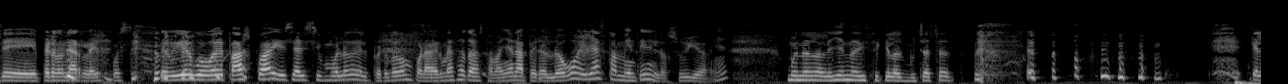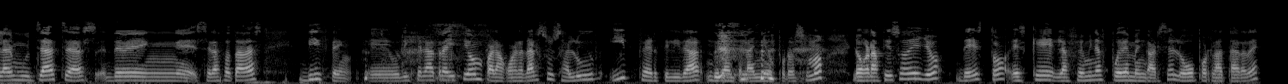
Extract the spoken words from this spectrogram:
de perdonarles. Pues te doy el huevo de Pascua y es el símbolo del perdón por haberme azotado esta mañana. Pero luego ellas también tienen lo suyo, ¿eh? Bueno, la leyenda dice que las muchachas que las muchachas deben eh, ser azotadas, dicen, eh, o dice la tradición, para guardar su salud y fertilidad durante el año próximo. Lo gracioso de ello, de esto, es que las féminas pueden vengarse luego por la tarde.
